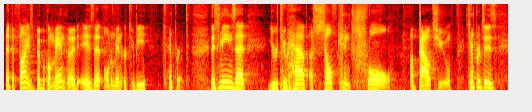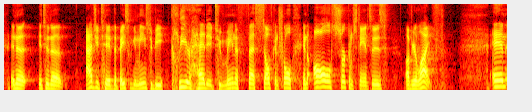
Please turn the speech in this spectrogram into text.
that defines biblical manhood is that older men are to be temperate. This means that you're to have a self-control about you. Temperance is in a it's in a adjective that basically means to be clear-headed, to manifest self-control in all circumstances of your life. And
